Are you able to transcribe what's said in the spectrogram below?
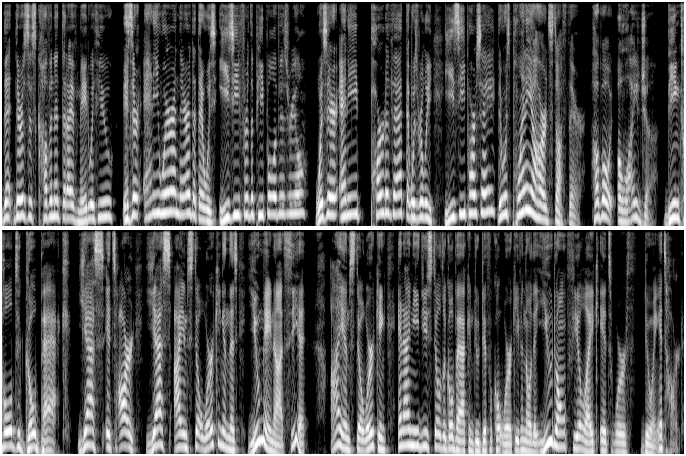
that there's this covenant that I have made with you? Is there anywhere in there that that was easy for the people of Israel? Was there any part of that that was really easy per se? There was plenty of hard stuff there. How about Elijah being told to go back? Yes, it's hard. Yes, I am still working in this. You may not see it. I am still working and I need you still to go back and do difficult work, even though that you don't feel like it's worth doing. It's hard.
